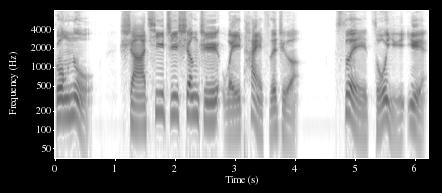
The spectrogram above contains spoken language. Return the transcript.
公怒，杀妻之生之为太子者，遂卒于越。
